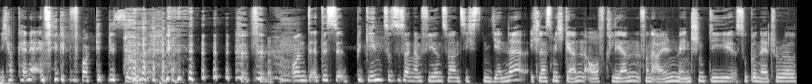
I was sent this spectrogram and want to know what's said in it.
ich habe keine einzige Folge gesehen. Und das beginnt sozusagen am 24. Jänner. Ich lasse mich gern aufklären von allen Menschen, die Supernatural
